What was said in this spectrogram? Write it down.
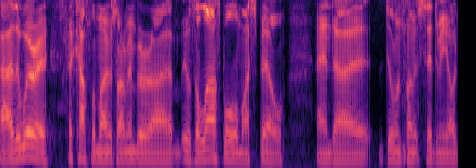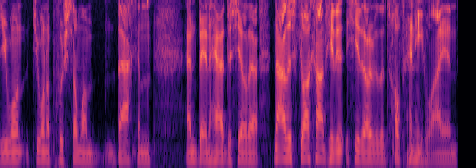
Uh, there were a, a, couple of moments I remember. Uh, it was the last ball of my spell and uh, Dylan Clements said to me, "Oh, do you want do you want to push someone back?" And and Ben Howard just yelled out, "No, nah, this guy can't hit it hit over the top anyway." And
